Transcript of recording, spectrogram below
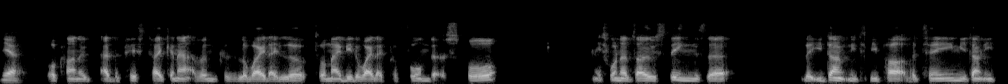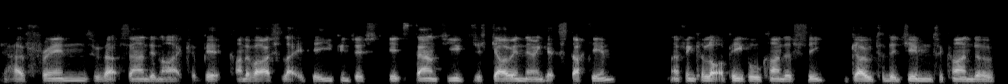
yeah, or kind of had the piss taken out of them because of the way they looked, or maybe the way they performed at a sport. It's one of those things that that you don't need to be part of a team. You don't need to have friends without sounding like a bit kind of isolated here. You can just it's down to you to just go in there and get stuck in. I think a lot of people kind of seek go to the gym to kind of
